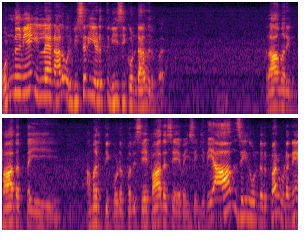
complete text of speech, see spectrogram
ஒண்ணுமே இல்லைனாலும் ஒரு விசிறி எடுத்து வீசி வீசிக்கொண்டாவது இருப்பார். ராமரின் பாதத்தை அமர்த்தி கொடுப்பது சே பாத சேவை செய் எதையாவது செய்து கொண்டிருப்பார். உடனே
